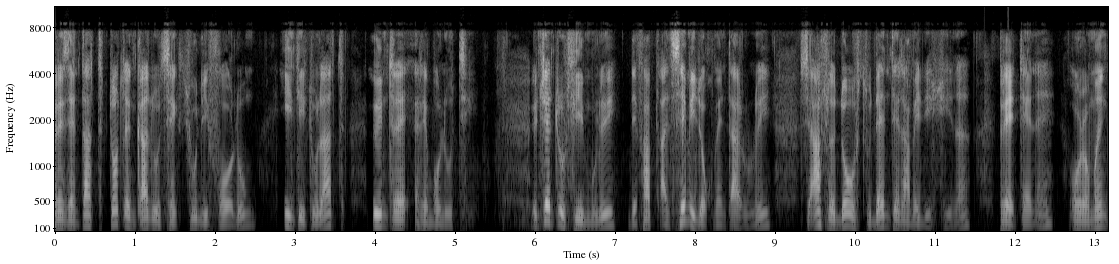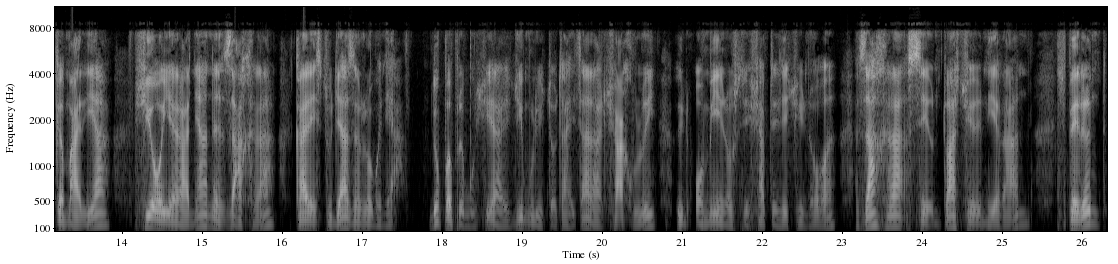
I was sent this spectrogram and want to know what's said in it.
prezentat tot în cadrul secțiunii Forum, intitulat Între Revoluții. În centrul filmului, de fapt al semidocumentarului, se află două studente la medicină, prietene, o româncă Maria și o iraniană Zahra, care studiază în România. După prăbușirea regimului totalitar al șahului în 1979, Zahra se întoarce în Iran, sperând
